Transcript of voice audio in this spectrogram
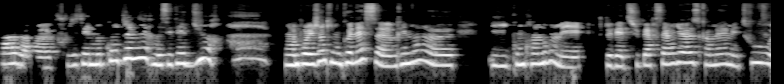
ça, euh, j'essayais de me contenir, mais c'était dur. Pour les gens qui me connaissent, vraiment, ils comprendront. Mais je devais être super sérieuse quand même et tout.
